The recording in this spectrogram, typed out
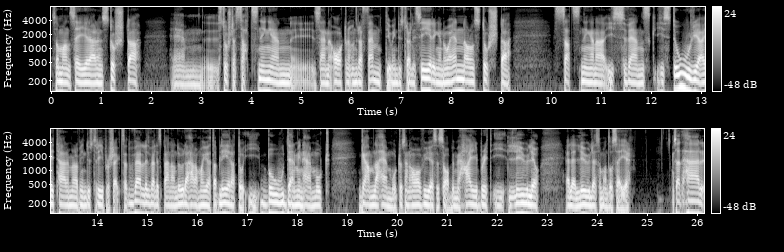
som man säger är den största eh, största satsningen eh, sedan 1850 och industrialiseringen och en av de största satsningarna i svensk historia i termer av industriprojekt. Så att väldigt, väldigt spännande. Och det här har man ju etablerat då i Boden, min hemort, gamla hemort. Och sen har vi ju SSAB med Hybrid i Luleå, eller Luleå som man då säger. Så att här,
